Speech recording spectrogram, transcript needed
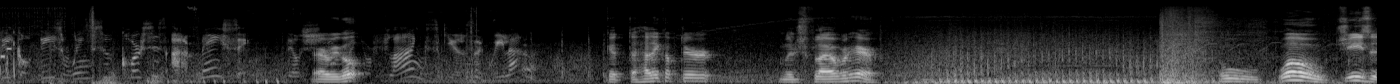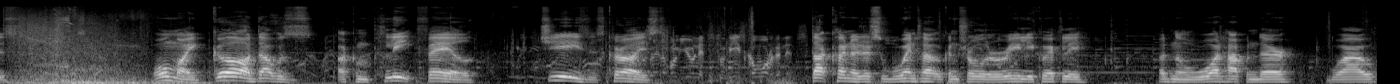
Rico, these wingsuit courses are amazing. They'll There we go. your flying skills, Aquila. Get the helicopter. We'll just fly over here. Ooh. Whoa, Jesus. Oh my god, that was a complete fail. Jesus Christ. Multiple units to these coordinates. that kind of just went out of control really quickly. I don't know what happened there. Wow.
